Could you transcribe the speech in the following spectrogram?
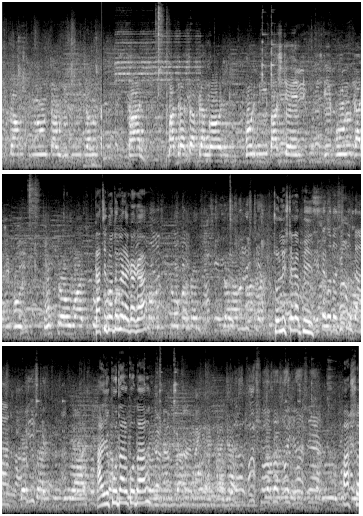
ইসলাম তাওহিদি জনতা। স্থান মাদ্রাসা প্রাঙ্গণ বর্মি বাস স্ট্যান্ড শ্রীপুর গাজীপুর কাছে কত করে কাকা? চল্লিশ টাকা পিস আর এই যে কোদাল কোদাল? পাঁচশো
